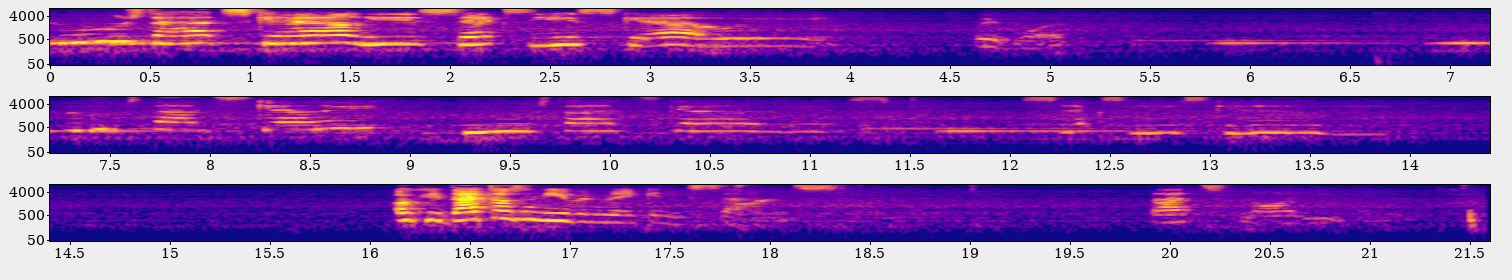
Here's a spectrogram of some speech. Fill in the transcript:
Who's that scaly, sexy scaly? Wait, what? Who's that scaly? Who's that scaly, sexy scaly? Okay, that doesn't even make any sense. That's not even.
